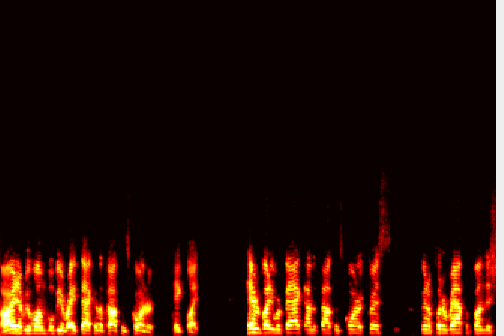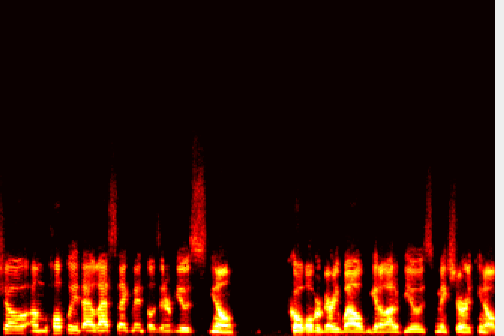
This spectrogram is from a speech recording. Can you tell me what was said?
All right, everyone. We'll be right back in the Falcons Corner. Take flight. Hey, everybody. We're back on the Falcons Corner. Chris, we're going to put a wrap up on this show. Um, hopefully, that last segment, those interviews, you know, go over very well. We get a lot of views. Make sure, you know,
